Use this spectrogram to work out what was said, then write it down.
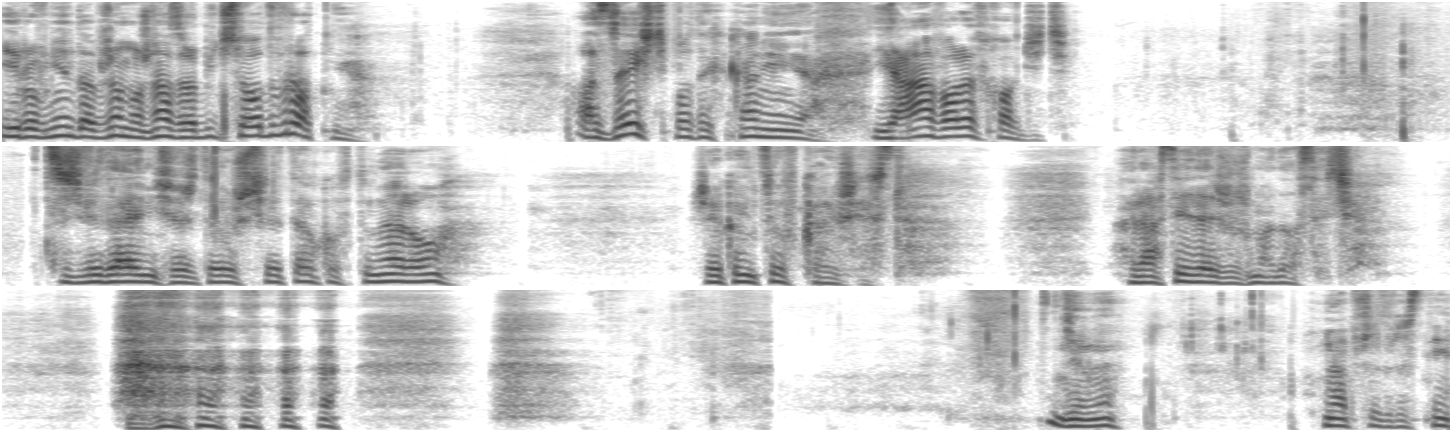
i równie dobrze można zrobić to odwrotnie. A zejść po tych kamieniach, ja wolę wchodzić. Coś wydaje mi się, że to już światełko w tunelu, że końcówka już jest. Raz też już ma dosyć. Idziemy naprzód, Rusty.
